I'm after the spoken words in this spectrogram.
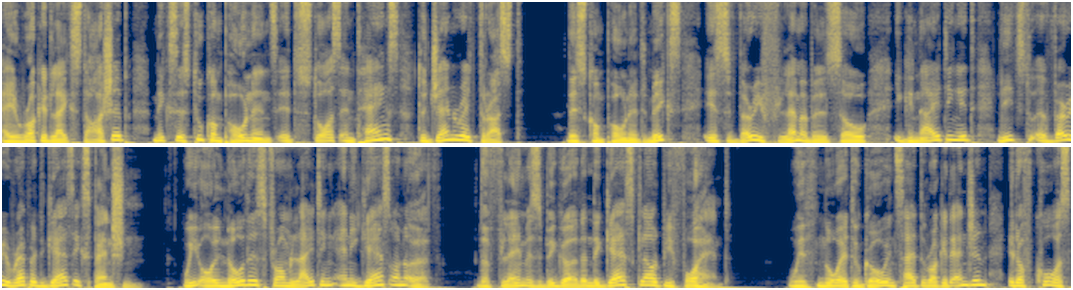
A rocket like Starship mixes two components it stores in tanks to generate thrust. This component mix is very flammable so igniting it leads to a very rapid gas expansion. We all know this from lighting any gas on earth. The flame is bigger than the gas cloud beforehand. With nowhere to go inside the rocket engine, it of course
